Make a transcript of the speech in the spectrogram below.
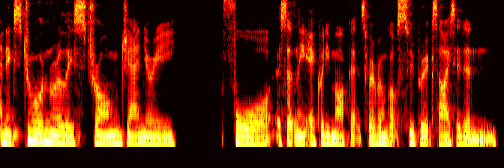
an extraordinarily strong January for certainly equity markets, where everyone got super excited and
